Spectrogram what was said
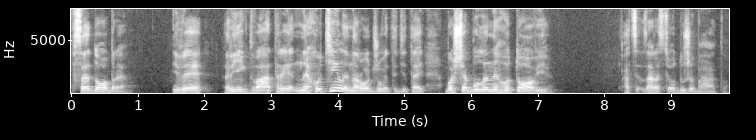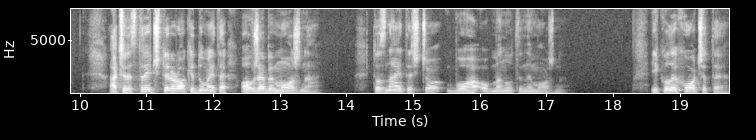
все добре, і ви рік, два, три не хотіли народжувати дітей, бо ще були не готові. А це, зараз цього дуже багато. А через 3-4 роки думаєте, о, вже би можна. То знайте, що Бога обманути не можна. І коли хочете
